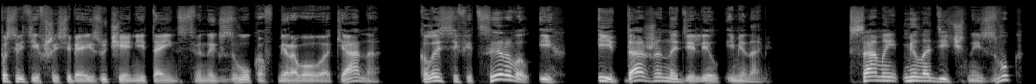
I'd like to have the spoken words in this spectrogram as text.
посвятивший себя изучению таинственных звуков Мирового океана, классифицировал их и даже наделил именами. Самый мелодичный звук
